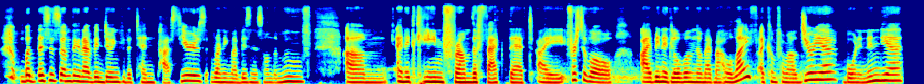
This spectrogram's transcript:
but this is something that I've been doing for the 10 past years, running my business on the move. Um, and it came from the fact that I, first of all, I've been a global nomad my whole life. I come from Algeria, born in India,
